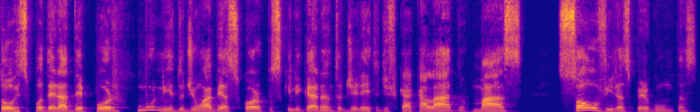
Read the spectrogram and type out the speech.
Torres poderá depor munido de um habeas corpus que lhe garanta o direito de ficar calado, mas só ouvir as perguntas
